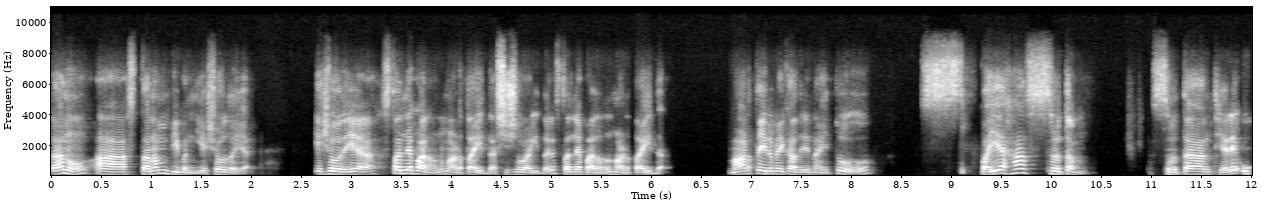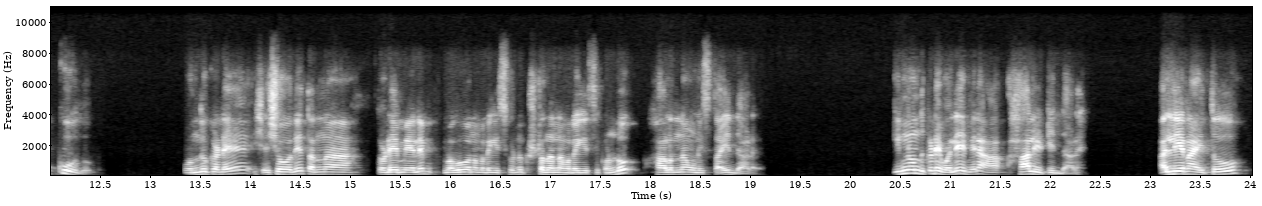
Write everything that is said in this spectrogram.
ತಾನು ಆ ಸ್ತನಂ ಪಿಬನ್ ಯಶೋದಯ. ಯಶೋದೆಯ ಸ್ತನ್ಯಪಾನವನ್ನು ಮಾಡ್ತಾ ಇದ್ದ, ಶಿಶುವಾಗಿದ್ದರೆ ಸ್ತನ್ಯಪಾನವನ್ನು ಮಾಡ್ತಾ ಇದ್ದ. ಮಾಡ್ತಾ ಇರಬೇಕಾದ್ರೆ ಏನಾಯ್ತು? ಪಯಃ ಸೃತಂ ಸೃತ ಅಂತ ಹೇಳಿ ಉಕ್ಕುವುದು. ಒಂದು ಕಡೆ ಯಶೋದೆ ತನ್ನ ತೊಡೆ ಮೇಲೆ ಮಗುವನ್ನು ಮಲಗಿಸಿಕೊಂಡು, ಕೃಷ್ಣನನ್ನ ಮಲಗಿಸಿಕೊಂಡು ಹಾಲನ್ನ ಉಣಿಸ್ತಾ ಇದ್ದಾಳೆ. ಇನ್ನೊಂದು ಕಡೆ ಒಲೆಯ ಮೇಲೆ ಹಾಲಿಟ್ಟಿದ್ದಾಳೆ. ಅಲ್ಲಿ ಏನಾಯ್ತು?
